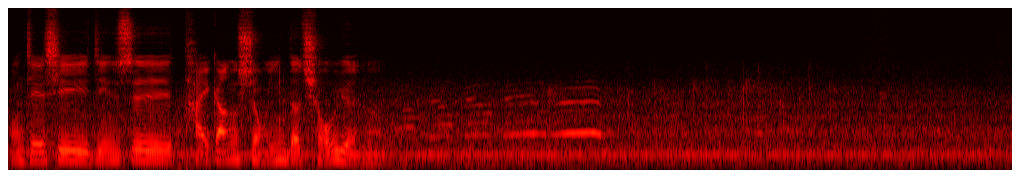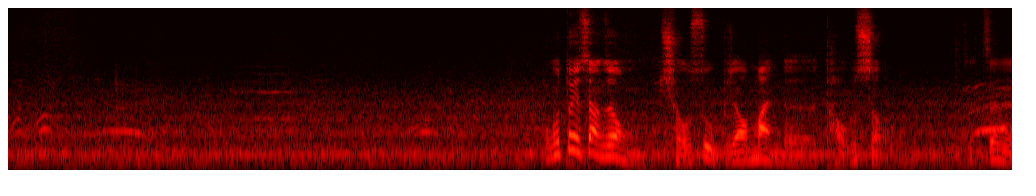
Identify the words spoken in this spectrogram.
王杰希已经是台钢雄鹰的球员了。不过对上这种球速比较慢的投手，真的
